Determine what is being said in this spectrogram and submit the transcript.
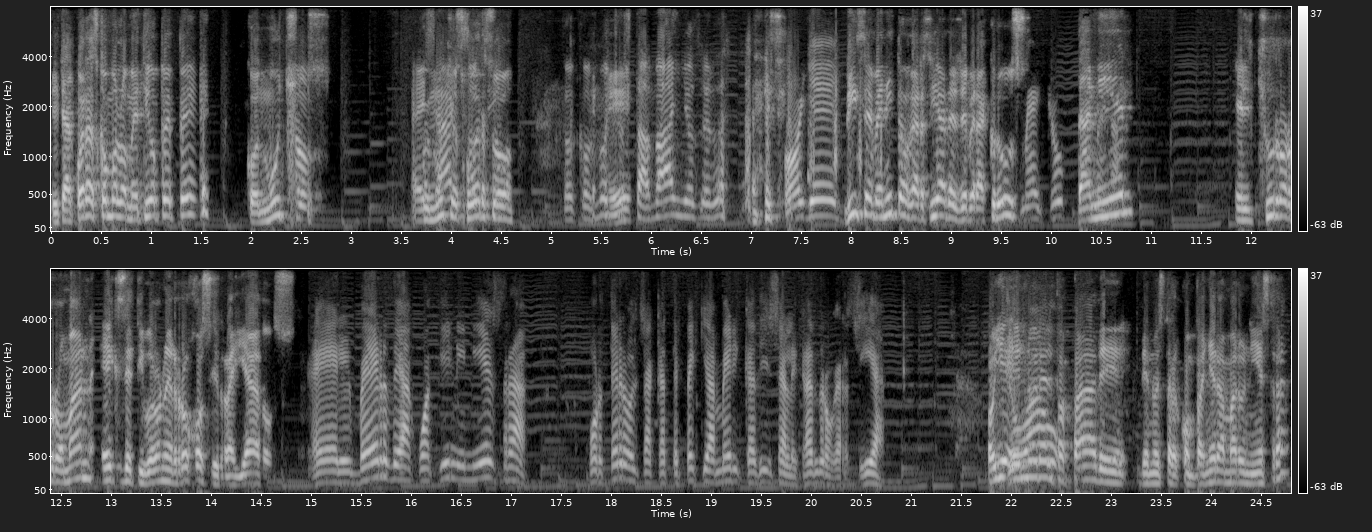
¿Y te acuerdas cómo lo metió Pepe? Con muchos, con mucho esfuerzo. sí, Con, con muchos Eh. tamaños, ¿verdad? Oye, Dice Benito García desde Veracruz. Daniel, el churro Román, ex de Tiburones Rojos y Rayados. El verde a Joaquín Iniestra, portero del Zacatepec y América, dice Alejandro García. Oye, ¿él no Joao. era el papá de, de nuestra compañera Maru Iniestra?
